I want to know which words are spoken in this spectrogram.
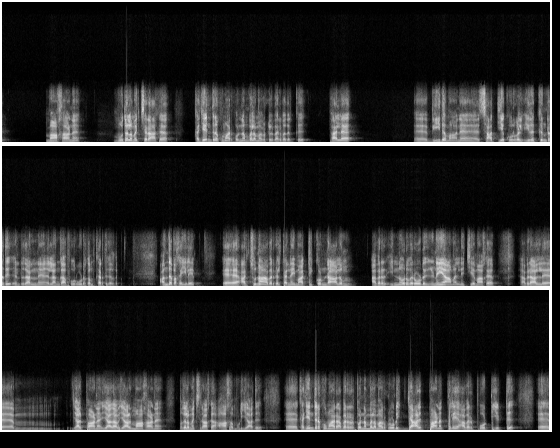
மாகாண முதலமைச்சராக கஜேந்திரகுமார் பொன்னம்பலம் அவர்கள் வருவதற்கு பல வீதமான சாத்தியக்கூறுகள் இருக்கின்றது என்றுதான் லங்காபூர் லங்கா ஊடகம் கருதுகிறது. அந்த வகையிலே அர்ச்சுனா அவர்கள் தன்னை மாற்றிக்கொண்டாலும் அவர் இன்னொருவரோடு இணையாமல் நிச்சயமாக அவரால் யாழ்ப்பாண அதாவது யாழ் மாகாண முதலமைச்சராக ஆக முடியாது. கஜேந்திரகுமார் அவர் பொன்னம்பலம் அவர்களோடு யாழ்ப்பாணத்திலே அவர் போட்டியிட்டு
